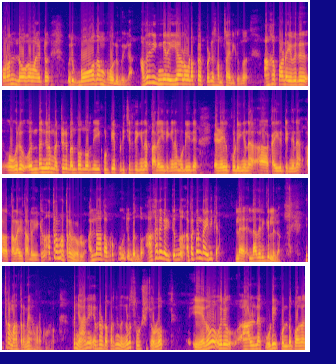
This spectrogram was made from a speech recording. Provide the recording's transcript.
പുറം ലോകമായിട്ട് ഒരു ബോധം പോലുമില്ല. അവർ ഇങ്ങനെ ഇയാളോടൊപ്പം എപ്പോഴും സംസാരിക്കുന്നു. ആകപ്പാടെ ഇവർ ഒരു എന്തെങ്കിലും മറ്റൊരു ബന്ധം എന്ന് പറഞ്ഞാൽ ഈ കുട്ടിയെ പിടിച്ചിരുത്തി ഇങ്ങനെ തലയിൽ ഇങ്ങനെ മുടിയിൽ ഇഴയിൽ കൂടി ഇങ്ങനെ കൈയിട്ട് ഇങ്ങനെ തളവി തടവി തടവി വയ്ക്കുന്നു അത്ര മാത്രമേ ഉള്ളൂ. അല്ലാതെ അവർക്ക് ഒരു ബന്ധം ആഹാരം കഴിക്കുന്നു അതൊക്കെ ഉണ്ടായിരിക്കാം. ഇല്ല ഇല്ലാതിരിക്കില്ലല്ലോ. ഇത്ര മാത്രമേ അവർക്കുള്ളൂ. അപ്പം ഞാൻ ഇവരോട് പറഞ്ഞു നിങ്ങൾ സൂക്ഷിച്ചോളൂ. ഏതോ ഒരു ആളിനെ കൂടി കൊണ്ടുപോകാൻ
